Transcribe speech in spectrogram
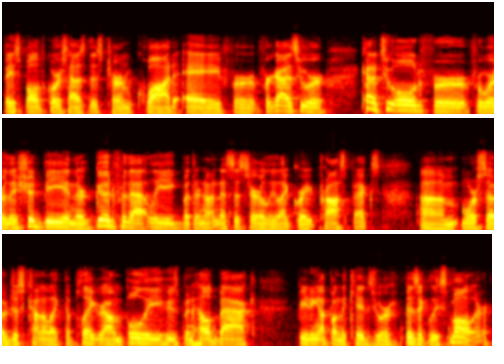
Baseball, of course, has this term quad A for for guys who are kind of too old for for where they should be, and they're good for that league, but they're not necessarily like great prospects. Um, more so, just kind of like the playground bully who's been held back, beating up on the kids who are physically smaller.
